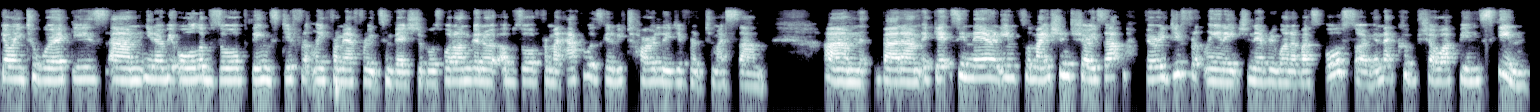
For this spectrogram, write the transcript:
going to work is, um, you know, we all absorb things differently from our fruits and vegetables. What I'm going to absorb from my apple is going to be totally different to my son. Um, but um, it gets in there and inflammation shows up very differently in each and every one of us also. And that could show up in skin,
